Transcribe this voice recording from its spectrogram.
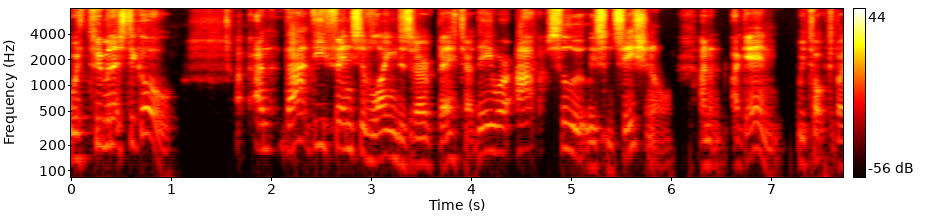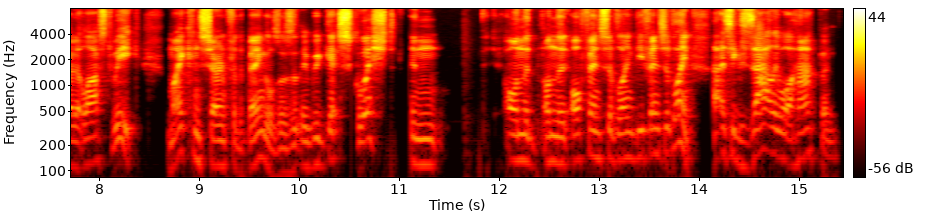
with two minutes to go. And that defensive line deserved better. They were absolutely sensational. And again, we talked about it last week. My concern for the Bengals was that they would get squished in on the on the offensive line, defensive line. That's exactly what happened.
